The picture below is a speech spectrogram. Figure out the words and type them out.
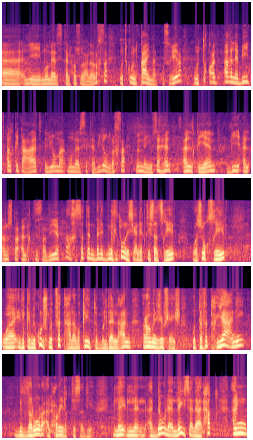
آه، لممارسة الحصول على رخصة وتكون قائمة صغيرة وتقعد أغلبية القطاعات اليوم ممارستها بدون رخصة مما يسهل القيام بالأنشطة الاقتصادية. خاصة بلد مثل تونس يعني اقتصاد صغير وسوق صغير وإذا كان ما يكونش متفتح على بقية بلدان العالم راهو ما ينجمش يعيش. والتفتح يعني بالضرورة الحرية الاقتصادية. الدولة ليس لها الحق أن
